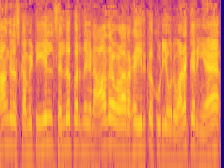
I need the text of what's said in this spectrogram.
காங்கிரஸ் கமிட்டியில் செல்வப்பெருந்தகின் ஆதரவாளராக இருக்கக்கூடிய ஒரு வழக்கறிஞர்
